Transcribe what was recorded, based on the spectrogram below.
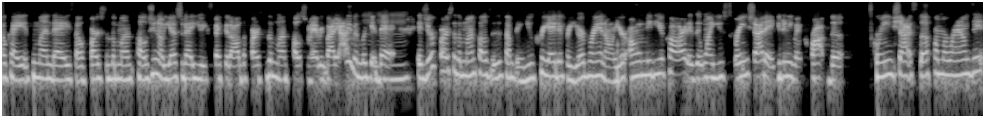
okay, it's Monday, so first of the month post. You know, yesterday you expected all the first of the month posts from everybody. I even look mm-hmm. at that. Mm-hmm. Your first of the month post? Is it something you created for your brand on your own media card? Is it one you screenshot it? You didn't even crop the screenshot stuff from around it?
